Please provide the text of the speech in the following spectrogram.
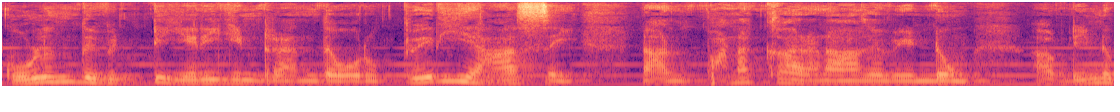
கொழுந்து விட்டு எரிகின்ற அந்த ஒரு பெரிய ஆசை நான் பணக்காரனாக வேண்டும் அப்படின்னு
